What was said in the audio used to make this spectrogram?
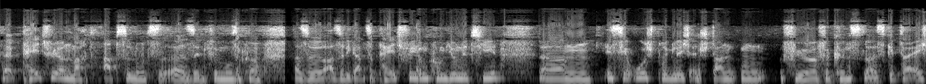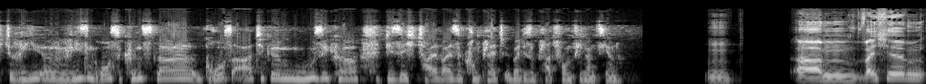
Äh, Patreon macht absolut äh, Sinn für Musiker. Also, also die ganze Patreon-Community ähm, ist ja ursprünglich entstanden für, für Künstler. Es gibt da echt äh, riesengroße Künstler, großartige Musiker, die sich teilweise komplett über diese Plattform finanzieren. Mhm. Ähm, welche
